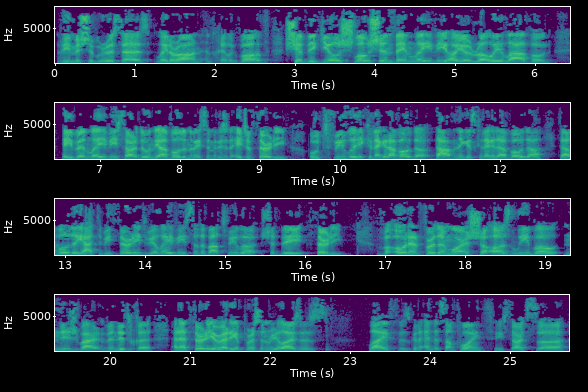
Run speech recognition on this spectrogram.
the Mishabura says later on in Chelik Vav, Shebegil Shloshim Ben Levi Hayaroi Lavod. A Ben Levi started doing the Avodah in the base of Midrash at the age of 30. Utfila he connected Avodah. Davening is connected Avodah. The Avodah you had to be 30 to be a Levi, so the Baal should be 30. Va'od and furthermore, Sha'oz Libo Nishbar V'nitche. And at 30 already a person realizes life is going to end at some point. He starts uh,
